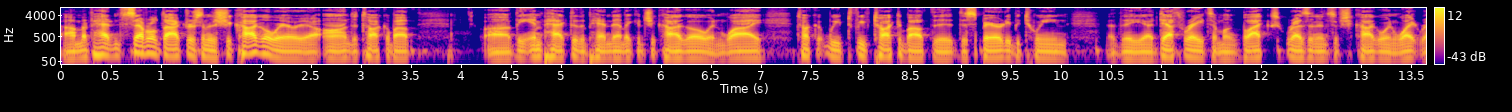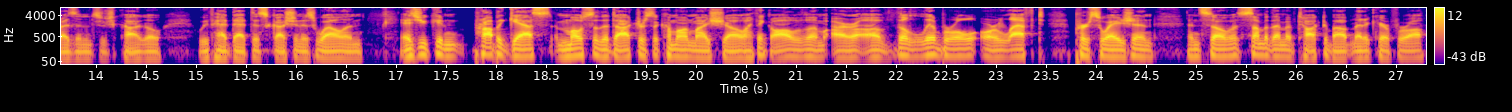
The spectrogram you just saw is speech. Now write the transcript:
Um, I've had several doctors in the Chicago area on to talk about uh, the impact of the pandemic in Chicago and why. Talk, we, we've talked about the disparity between the uh, death rates among black residents of Chicago and white residents of Chicago. We've had that discussion as well. And as you can probably guess, most of the doctors that come on my show, I think all of them are of the liberal or left persuasion. And so some of them have talked about Medicare for all.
